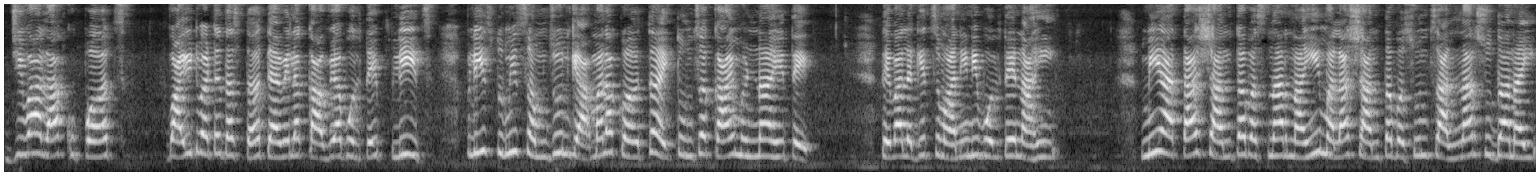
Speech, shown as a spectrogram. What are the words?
जीवाला खूपच वाईट वाटत असतं. त्यावेळेला काव्या बोलते प्लीज प्लीज तुम्ही समजून घ्या. मला कळतंय तुमचं काय म्हणणं आहे ते. तेव्हा लगेच मानिनी बोलते नाही. मी आता शांत बसणार नाही मला शांत बसून चालणार सुद्धा नाही.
